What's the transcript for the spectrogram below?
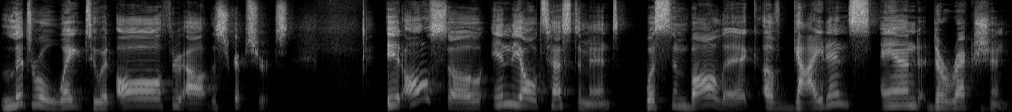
literal weight to it all throughout the scriptures. It also, in the Old Testament, was symbolic of guidance and direction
